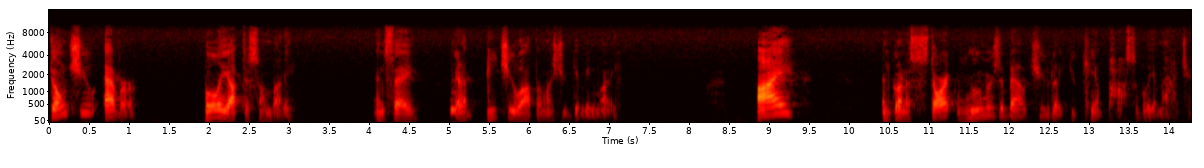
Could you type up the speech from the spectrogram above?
Don't you ever bully up to somebody and say, I'm going to beat you up unless you give me money. I am going to start rumors about you like you can't possibly imagine.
